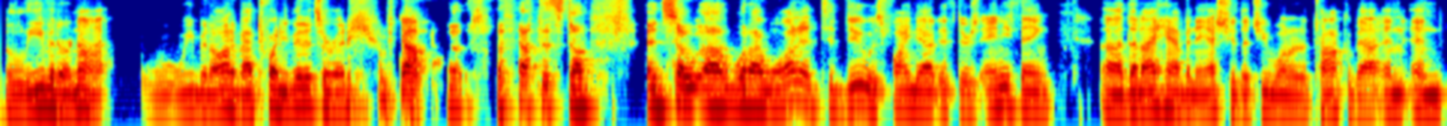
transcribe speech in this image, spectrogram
believe it or not, we've been on about 20 minutes already about, about this stuff. And so uh, what I wanted to do is find out if there's anything uh, that I haven't asked you that you wanted to talk about. And and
